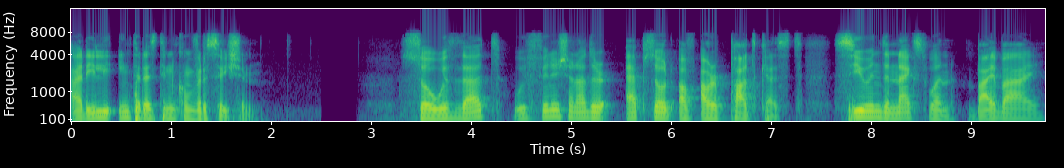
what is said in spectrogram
a really interesting conversation. So, with that, we finish another episode of our podcast. See you in the next one. Bye bye.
